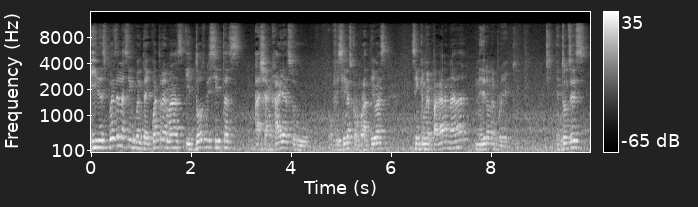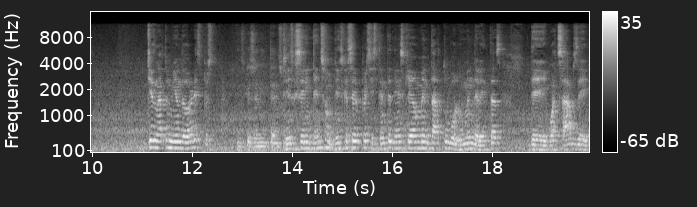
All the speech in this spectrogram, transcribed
Y después de las 54 llamadas y dos visitas a Shanghai, a su oficinas corporativas, sin que me pagara nada, me dieron el proyecto. Entonces, ¿quieres ganarte un millón de dólares? Pues tienes que ser intenso. Tienes que ser intenso, tienes que ser persistente, tienes que aumentar tu volumen de ventas, de WhatsApps, de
